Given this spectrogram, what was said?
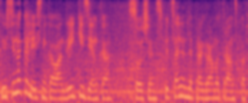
Кристина Колесникова, Андрей Кизенко. Сочи. Специально для программы «Транспорт».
